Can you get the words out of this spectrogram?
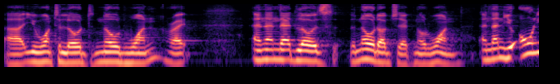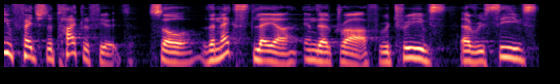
uh, you want to load node 1, right? And then that loads the node object, node 1. And then you only fetch the title field. So the next layer in that graph retrieves, uh, receives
